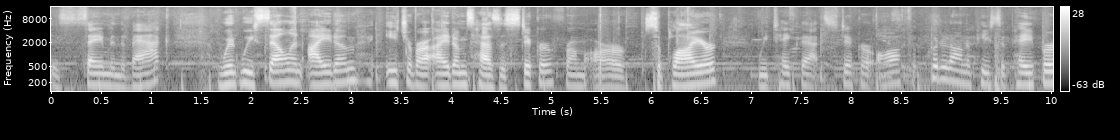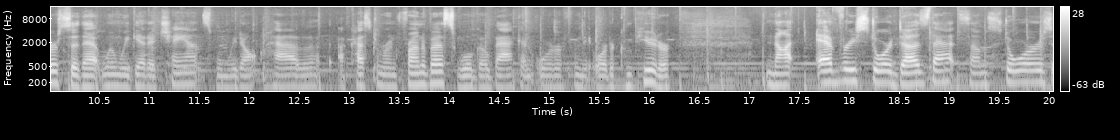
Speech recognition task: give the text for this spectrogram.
Is same in the back. When we sell an item, each of our items has a sticker from our supplier. We take that sticker off, put it on a piece of paper so that when we get a chance, when we don't have a customer in front of us, we'll go back and order from the order computer. Not every store does that. Some stores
